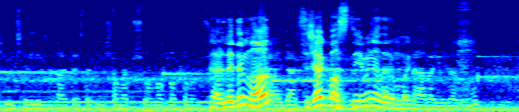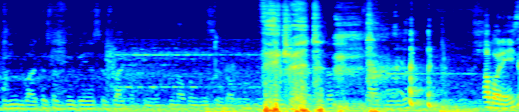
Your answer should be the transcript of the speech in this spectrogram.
Şimdi içeri gireceğiz arkadaşlar. İnşallah bir şey olmaz bakalım. Şu Terledim lan. hikaye gerçek- Sıcak bastı yemin ederim bak. Beraber göreceğiz bunu. Dediğim gibi arkadaşlar videoyu beğenirseniz like atmayı unutmayın. Abone değilseniz abone olmayı Fikret. Aboneyiz.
